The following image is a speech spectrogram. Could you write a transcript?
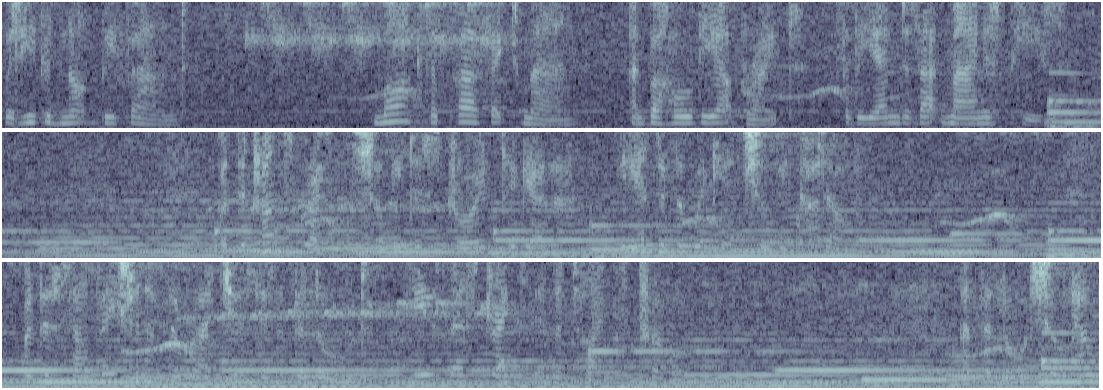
but he could not be found. Mark the perfect man, and behold the upright, for the end of that man is peace. But the transgressors shall be destroyed together, the end of the wicked shall be cut off. But the salvation of the righteous is of the Lord, he is their strength in the time of trouble. And the Lord shall help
